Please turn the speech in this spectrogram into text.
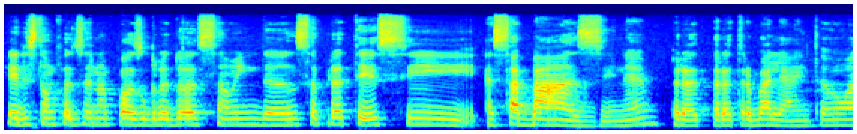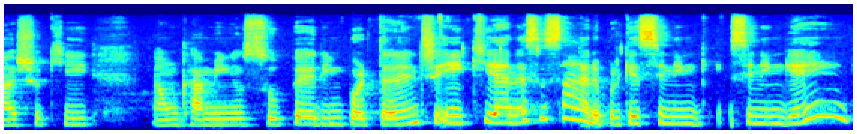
eles estão fazendo a pós-graduação em dança para ter esse, essa base né? para trabalhar. Então, eu acho que é um caminho super importante e que é necessário, porque se, se ninguém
